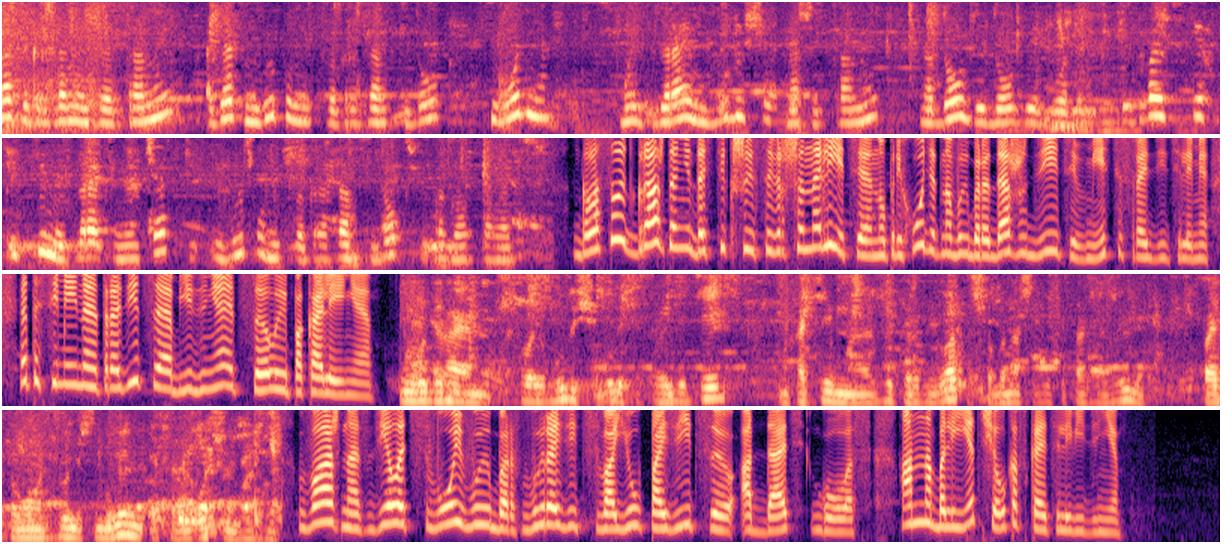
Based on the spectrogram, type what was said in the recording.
Каждый гражданин своей страны обязан выполнить свой гражданский долг. Сегодня мы избираем будущее нашей страны на долгие-долгие годы. Призываю всех прийти на избирательные участки и выполнить свой гражданский долг и проголосовать. Голосуют граждане, достигшие совершеннолетия, но приходят на выборы даже дети вместе с родителями. Эта семейная традиция объединяет целые поколения. Мы выбираем свое будущее, будущее своих детей. Мы хотим э, жить и развиваться, чтобы наши дети также жили. Поэтому сегодняшний день это очень важно. Важно сделать свой выбор, выразить свою позицию, отдать голос. Анна Балиет, Щелковское телевидение.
